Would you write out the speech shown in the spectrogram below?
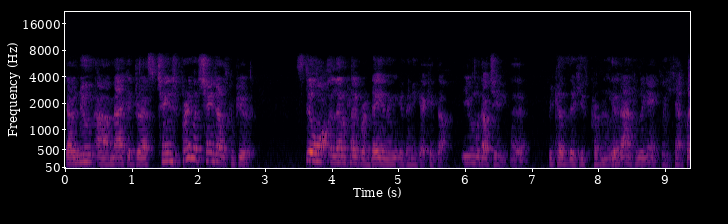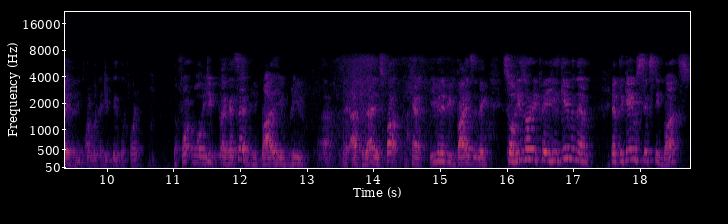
got a new uh, MAC address, changed pretty much changed out his computer. Still won't let him play for a day, and then, then he got kicked off, even without cheating, Yeah. Because he's permanently Yeah. banned from the game, so he can't play it So anymore. what did he do the fourth? The four, well, he like I said, he bought he he. Uh, After that, he's fucked. He can't even if he buys it. Like so, he's already paid. He's given them. If the game's sixty bucks,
